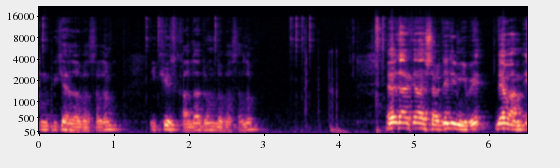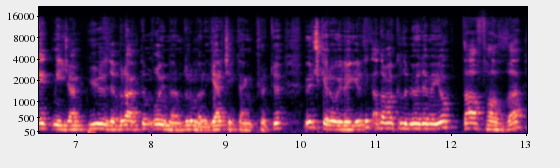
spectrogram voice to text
Bunu bir kere daha basalım. 200 kaldı hadi onu da basalım. Evet arkadaşlar dediğim gibi devam etmeyeceğim. Yüzde bıraktım. Oyunların durumları gerçekten kötü. 3 kere oyuna girdik. Adam akıllı bir ödeme yok. Daha fazla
